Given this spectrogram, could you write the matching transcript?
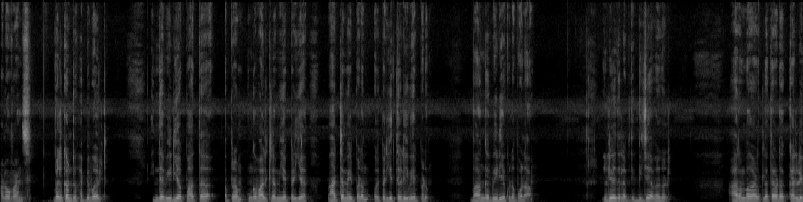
Hello friends welcome to happy world இந்த வீடியோ பார்த்த அப்புறம் உங்கள் வாழ்க்கையில் மிகப்பெரிய மாற்றம் ஏற்படும் ஒரு பெரிய தெளிவு ஏற்படும். வாங்க வீடியோக்குள்ளே போகலாம் இளைய தளபதி விஜய் அவர்கள் ஆரம்ப காலத்தில் தன்னோட கல்வி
